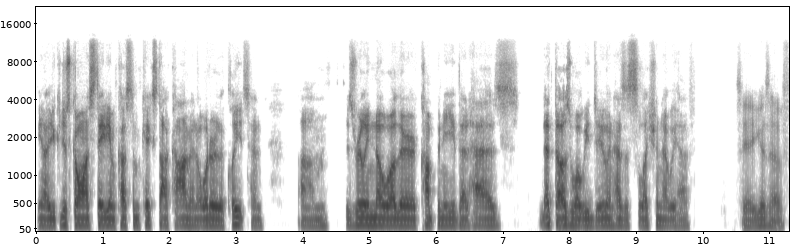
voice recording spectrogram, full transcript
you know, you can just go on stadiumcustomkicks.com and order the cleats. And um, there's really no other company that has that does what we do and has a selection that we have. So yeah, you guys have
